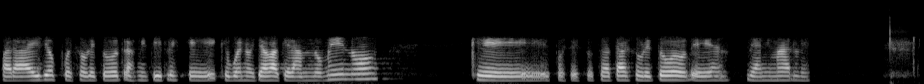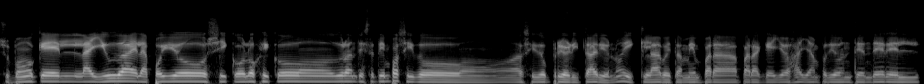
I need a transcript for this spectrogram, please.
para ellos, pues sobre todo transmitirles que, que bueno, ya va quedando menos, que pues eso, tratar sobre todo de, de animarles. Supongo que la ayuda, el apoyo psicológico durante este tiempo ha sido, ha sido prioritario ¿no? y clave también para, para que ellos hayan podido entender el,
